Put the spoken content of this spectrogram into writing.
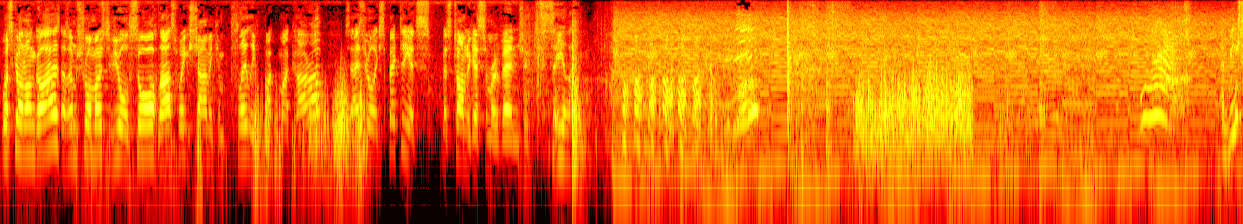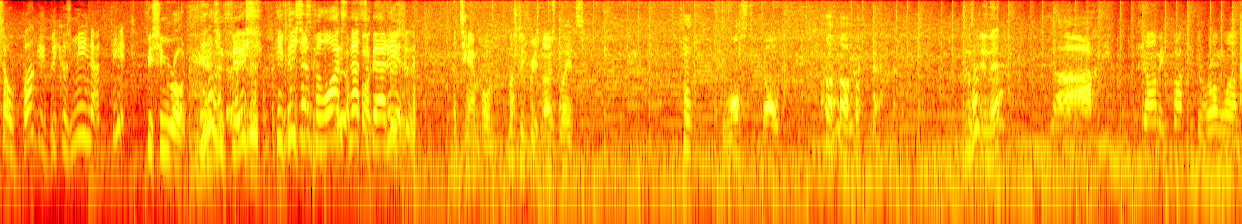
What's going on guys? As I'm sure most of you all saw, last week Shami completely fucked my car up. So as you're all expecting, it's it's time to get some revenge. See you later. And me so buggy because me not fit. Fishing rod. He doesn't fish. He fishes for likes and that's about it. A tampon. Must be for his nosebleeds. Lost dog. Was that in there? Yuck. Shami fucked with the wrong one.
